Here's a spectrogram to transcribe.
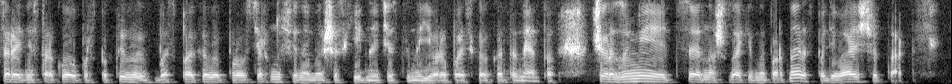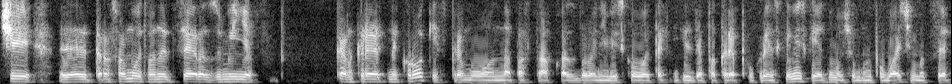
середньострокової перспективи в безпековий простір, ну ще найменше східної частини європейського континенту. Чи розуміють це наш західні партнери? Сподіваюся, що так. Чи е, трансформують вони це розуміння в конкретні кроки спрямовані на поставку озброєння військової техніки для потреб українського війська. Я думаю, що ми побачимо це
